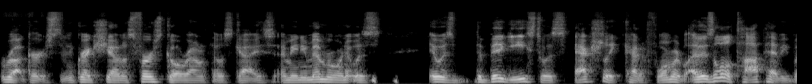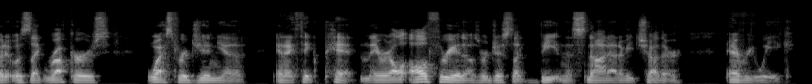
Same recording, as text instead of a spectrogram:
Rutgers and Greg Schiano's first go around with those guys. I mean, you remember when it was it was the Big East was actually kind of formidable. It was a little top heavy, but it was like Rutgers, West Virginia, and I think Pitt, and they were all all three of those were just like beating the snot out of each other every week.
